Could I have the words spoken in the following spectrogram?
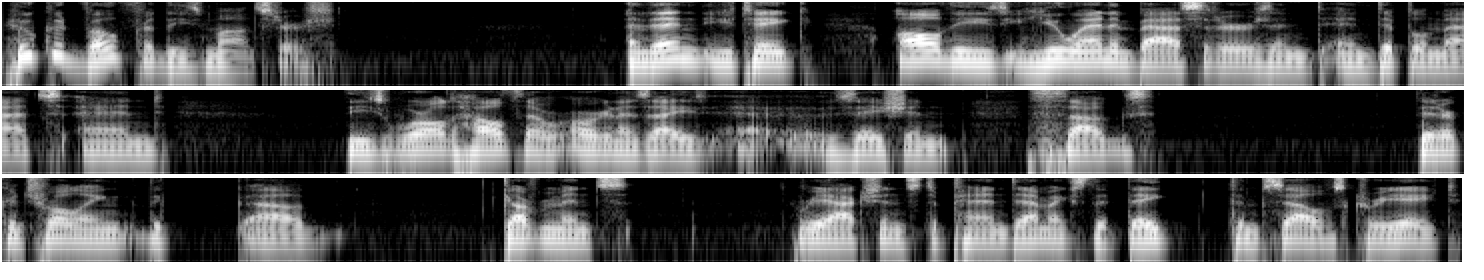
Who could vote for these monsters? And then you take all these UN ambassadors and, and diplomats and these World Health Organization thugs that are controlling the uh, government's reactions to pandemics that they themselves create.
